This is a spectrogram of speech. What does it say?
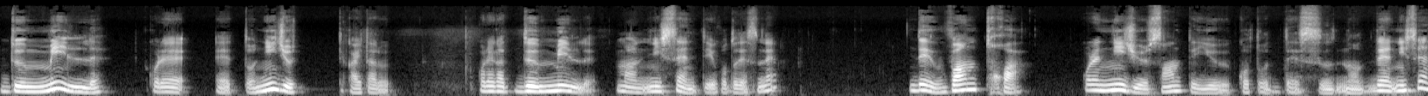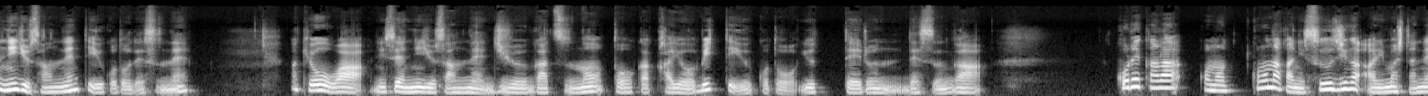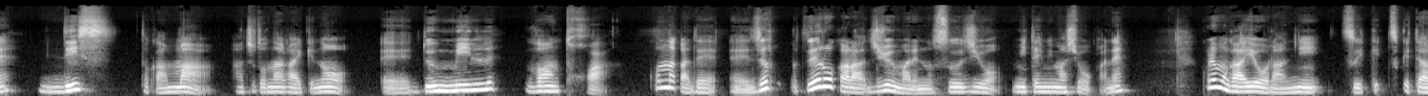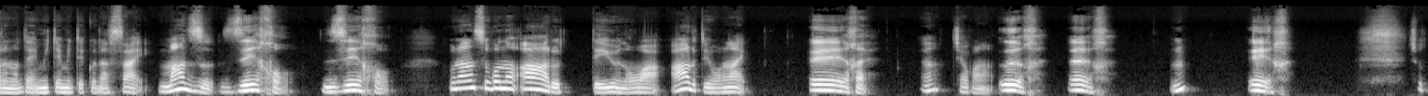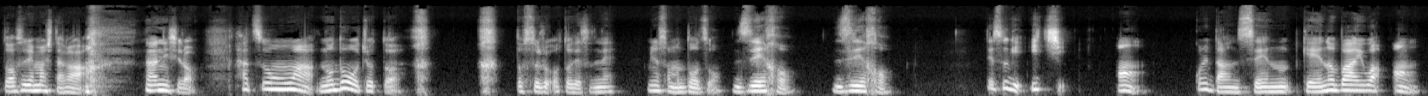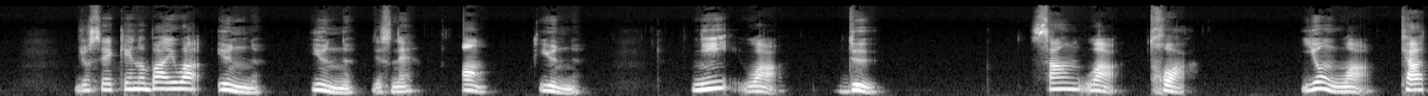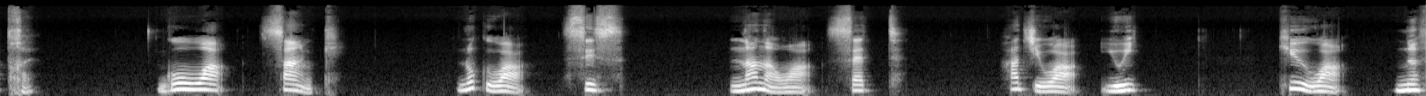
ドゥミル、これ、えっと、20って書いてある。これが2000。まあ、2000っていうことですね。で、23。これ23っていうことですので、2023年っていうことですね。まあ、今日は2023年10月の10日火曜日っていうことを言ってるんですが、これからこの、この中に数字がありましたね。this とか、まあ、ちょっと長いけど、えー、2023。この中で、えー、0, 0から10までの数字を見てみましょうかね。これも概要欄につけつけてあるので見てみてください。まず、0、0。フランス語の R っていうのは、R って言わない。えー、ん？ちゃうかな？うー、えー、ん？えー。ちょっと忘れましたが、何にしろ。発音は喉をちょっと、ふ ふとする音ですね。皆さんもどうぞ。ゼロ、ゼロ。で、次、1、アン。これ男性系の場合はアン。女性系の場合はユンヌ、ユンヌですね。アン、ユンヌ。2はドゥ。3はトワ。4はキャト。5はサンキ。6はシス。7はセット。8はユイ。9はヌフ。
